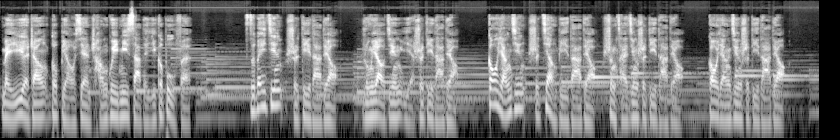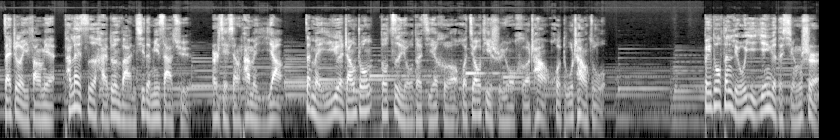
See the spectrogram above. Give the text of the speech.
每一乐章都表现常规弥撒的一个部分。慈悲经是 D 大调，荣耀经也是 D 大调，羔羊经是降 B 大调，圣财经是 D 大调，羔羊经是 D 大调。在这一方面，它类似海顿晚期的弥撒曲，而且像他们一样，在每一乐章中都自由地结合或交替使用合唱或独唱组。贝多芬留意音乐的形式，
